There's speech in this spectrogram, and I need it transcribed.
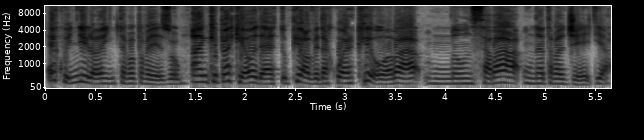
e quindi l'ho intrapreso, anche perché ho detto piove da qualche ora, non sarà una tragedia.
